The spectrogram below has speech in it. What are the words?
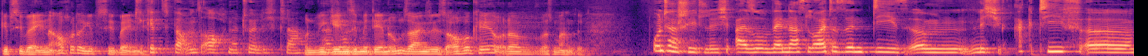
Gibt es die bei Ihnen auch oder gibt es die bei Ihnen? Die gibt es bei uns auch, natürlich, klar. Und wie also, gehen Sie mit denen um? Sagen Sie, ist auch okay oder was machen Sie? Unterschiedlich. Also wenn das Leute sind, die ähm, nicht aktiv, äh,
